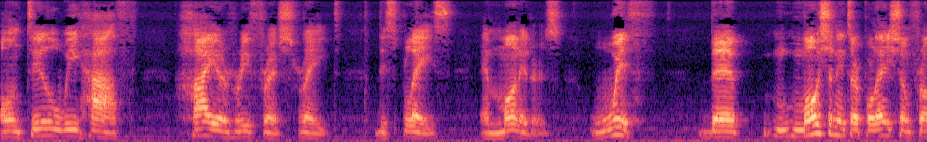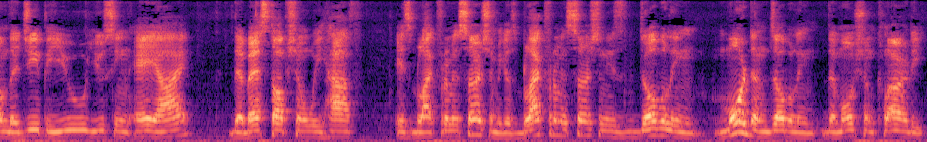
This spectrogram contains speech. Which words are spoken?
until we have higher refresh rate displays and monitors with the motion interpolation from the GPU using AI, the best option we have is black frame insertion because black frame insertion is doubling, more than doubling the motion clarity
